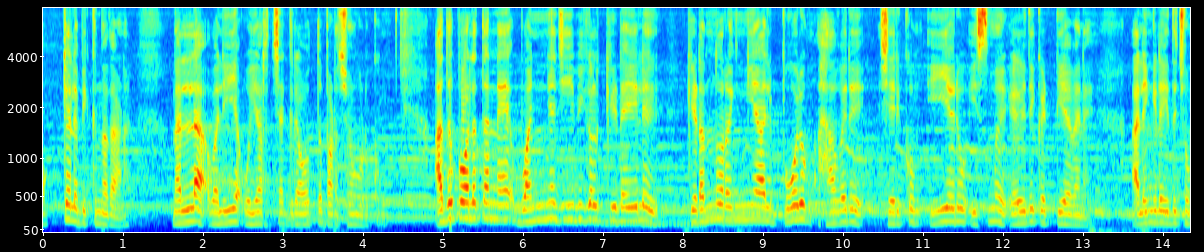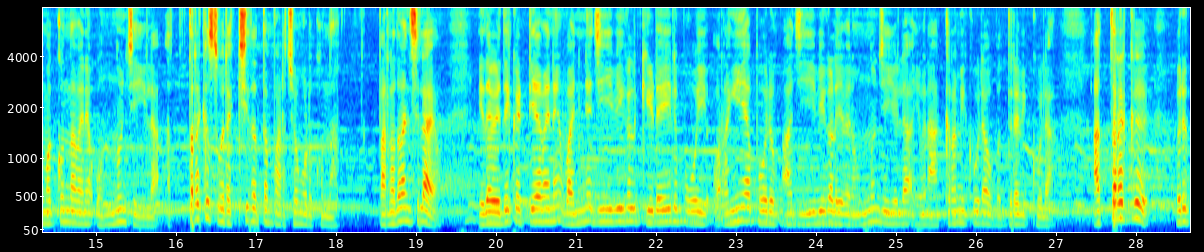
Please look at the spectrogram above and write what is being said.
ഒക്കെ ലഭിക്കുന്നതാണ്. നല്ല വലിയ ഉയർച്ച ഗ്രോത്ത് പടച്ചോ കൊടുക്കും. അതുപോലെ തന്നെ വന്യജീവികൾക്കിടയിൽ കിടന്നുറങ്ങിയാൽ പോലും അവർ ശരിക്കും ഈ ഒരു ഇസ്മ എഴുതി കെട്ടിയവനെ അല്ലെങ്കിൽ ഇത് ചുമക്കുന്നവനെ ഒന്നും ചെയ്യില്ല. അത്രയ്ക്ക് സുരക്ഷിതത്വം പടച്ചോ കൊടുക്കുന്ന. പറഞ്ഞത് മനസ്സിലായോ? ഇത് എഴുതി കെട്ടിയവന് വന്യജീവികൾക്കിടയിൽ പോയി ഉറങ്ങിയാൽ പോലും ആ ജീവികൾ ഇവനൊന്നും ചെയ്യില്ല ഇവൻ ആക്രമിക്കൂല ഉപദ്രവിക്കൂല. അത്രയ്ക്ക് ഒരു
